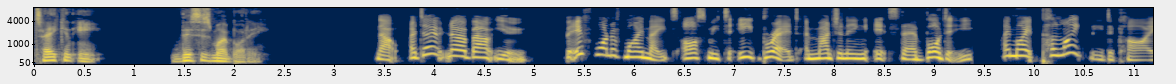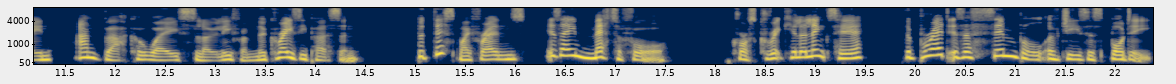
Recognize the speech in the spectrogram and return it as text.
Take and eat. This is my body. Now, I don't know about you, but if one of my mates asked me to eat bread imagining it's their body, I might politely decline and back away slowly from the crazy person. But this, my friends, is a metaphor. Cross curricular links here. The bread is a symbol of Jesus' body,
